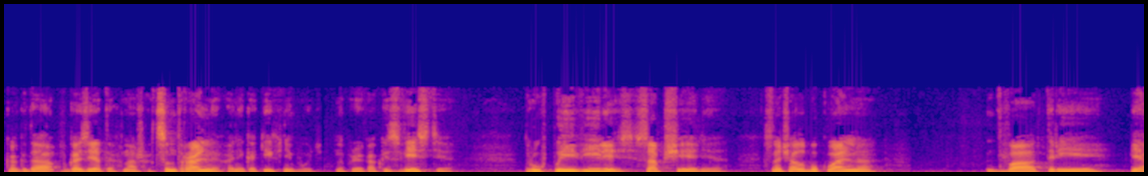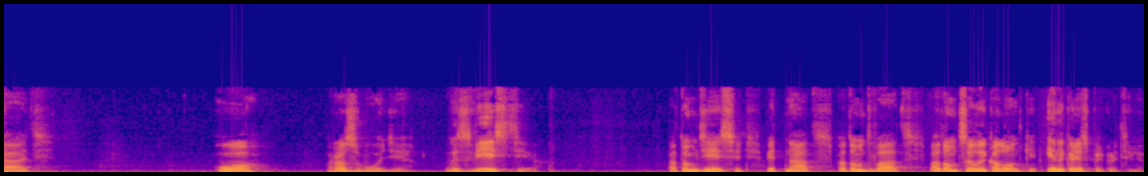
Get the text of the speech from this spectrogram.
когда в газетах наших центральных, а не каких-нибудь, например, как «Известия», вдруг появились сообщения. Сначала буквально два, три, пять о разводе в «Известиях», потом 10, 15, потом 20, потом целые колонки, и, наконец, прекратили.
